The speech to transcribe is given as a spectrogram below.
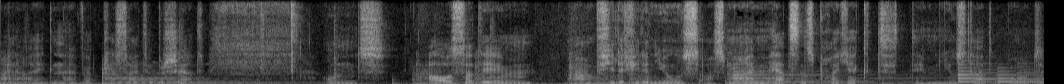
eine eigene WordPress-Seite beschert. Und außerdem ähm, viele, viele News aus meinem Herzensprojekt, dem Newstart Award.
